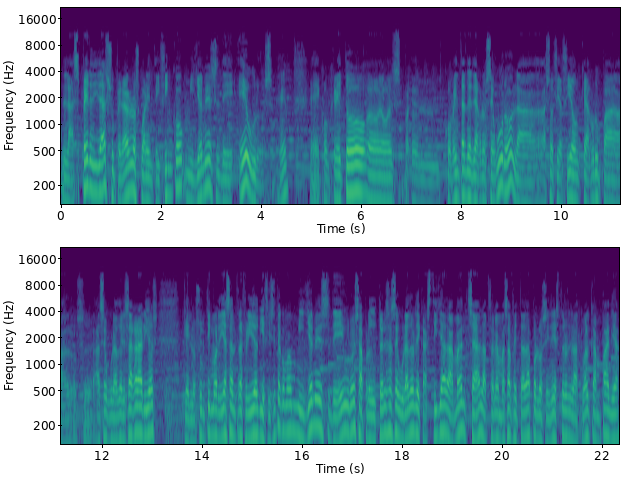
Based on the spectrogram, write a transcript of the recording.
las pérdidas superaron los 45 millones de euros. ¿eh? En concreto, os, eh, comentan desde Agroseguro, la asociación que agrupa a los aseguradores agrarios, que en los últimos días han transferido 17,1 millones de euros a productores asegurados de Castilla-La Mancha, la zona más afectada por los siniestros de la actual campaña,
